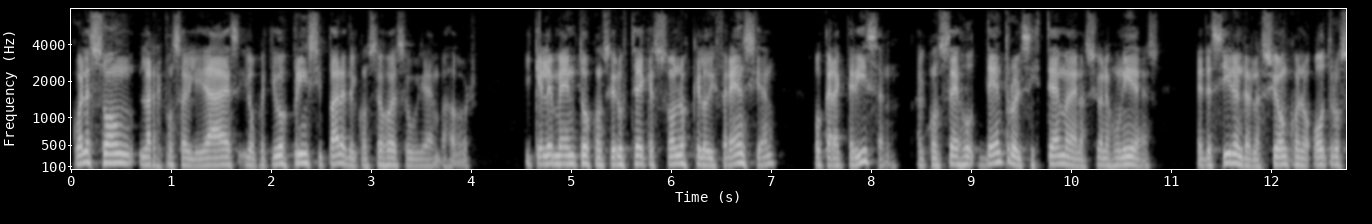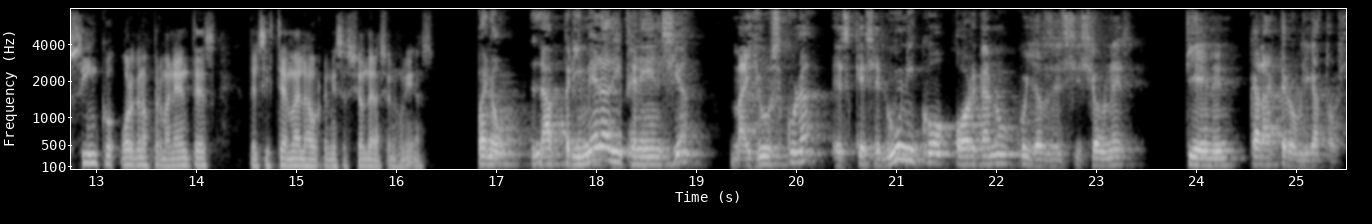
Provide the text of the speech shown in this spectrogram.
¿Cuáles son las responsabilidades y los objetivos principales del Consejo de Seguridad, embajador? ¿Y qué elementos considera usted que son los que lo diferencian o caracterizan al Consejo dentro del sistema de Naciones Unidas, es decir, en relación con los otros cinco órganos permanentes del sistema de la Organización de Naciones Unidas? Bueno, la primera diferencia mayúscula es que es el único órgano cuyas decisiones tienen carácter obligatorio.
